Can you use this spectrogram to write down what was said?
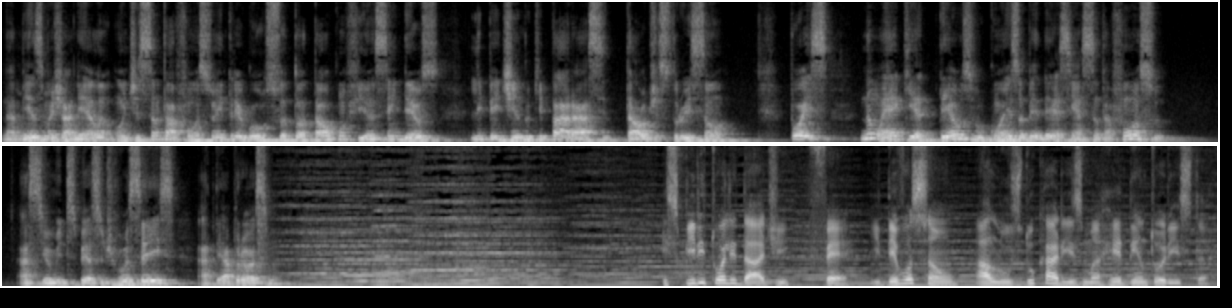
na mesma janela onde Santo Afonso entregou sua total confiança em Deus, lhe pedindo que parasse tal destruição, pois não é que até os vulcões obedecem a Santo Afonso? Assim eu me despeço de vocês. Até a próxima. Espiritualidade, fé e devoção à luz do carisma redentorista.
